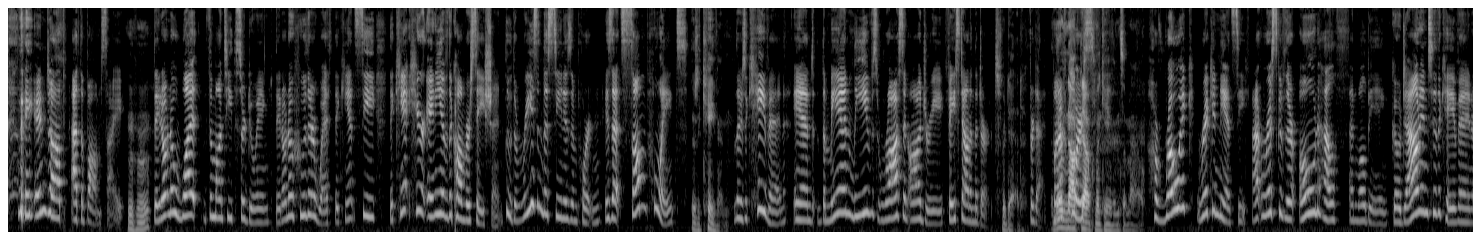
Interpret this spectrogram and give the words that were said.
they end up at the bomb site. Mm-hmm. They don't know what the Monteiths are doing. They don't know who they're with. They can't see, they can't hear any of the conversation. So the reason this scene is important is at some point There's a cave in. there's a cave in and the man leaves Ross and Audrey face down in the dirt for dead. for dead. And But they're of knocked course, out from the cave in somehow. Heroic Rick and Nancy, at risk of their own health and well being, go down into the cave in,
